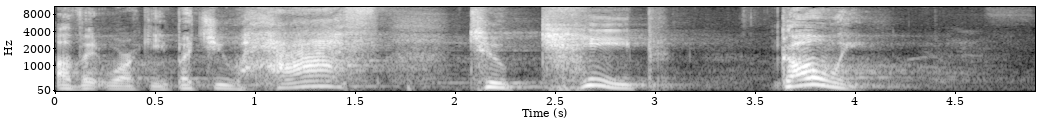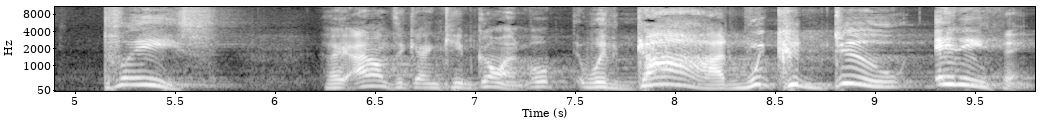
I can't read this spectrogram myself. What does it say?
of it working. But you have to keep going. Please. Like, I don't think I can keep going. Well, with God, we could do anything.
